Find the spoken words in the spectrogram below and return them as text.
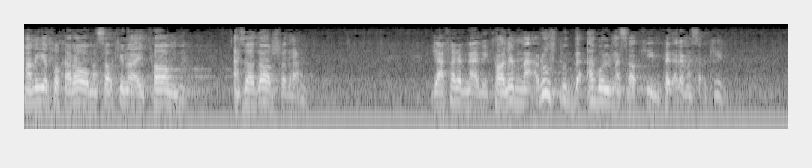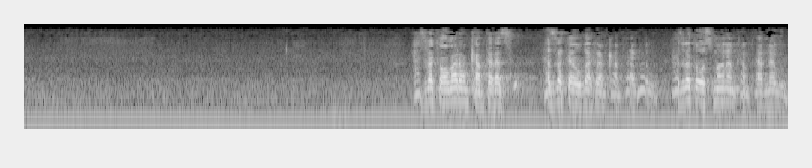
همه فقرا و مساکین و ایتام ازادار شدند. جعفر ابن ابی طالب معروف بود به ابو المساکین پدر مساکین. حضرت عمر هم کمتر از حضرت ابوبکر هم کمتر نبود. حضرت عثمان هم کمتر نبود.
